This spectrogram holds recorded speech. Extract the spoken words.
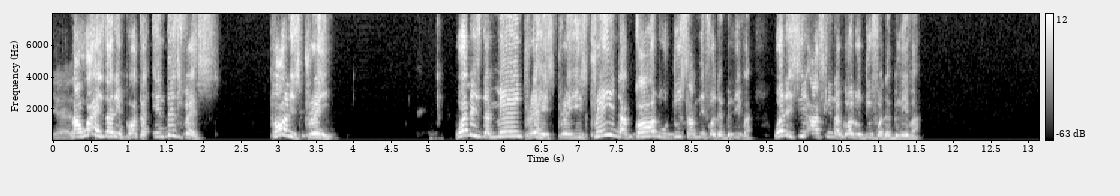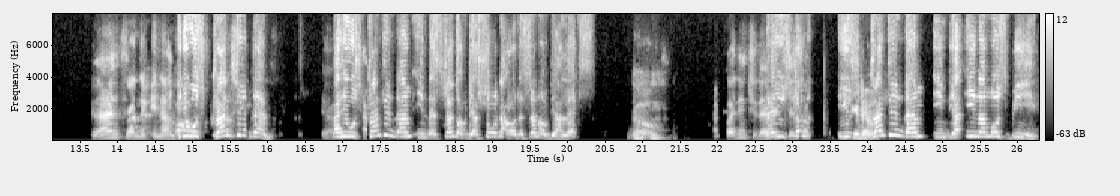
yes. Now, why is that important? In this verse, Paul is praying. What is the main prayer he's praying? He's praying that God will do something for the believer. What is he asking that God will do for the believer? Grant Grant them He power. will strengthen them. Yeah. That he will strengthen them in the strength of their shoulder or the strength of their legs. No. Mm-hmm. According to the That you riches strengthen, of he will strengthen them in their innermost being.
